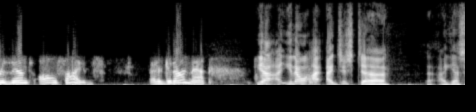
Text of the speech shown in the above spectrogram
present all sides, better get on that. Yeah, I- you know, I, I just, uh, I guess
